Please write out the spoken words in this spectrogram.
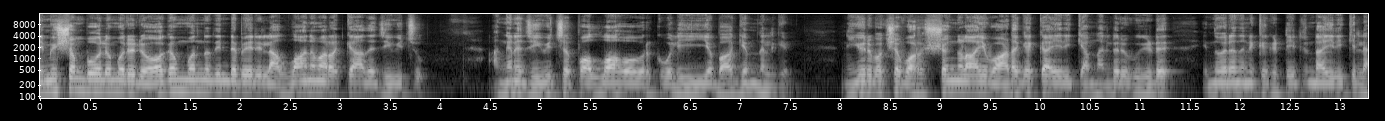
നിമിഷം പോലും ഒരു രോഗം വന്നതിന്റെ പേരിൽ അള്ളാനെ മറക്കാതെ ജീവിച്ചു. അങ്ങനെ ജീവിച്ചപ്പോൾ അള്ളാഹു അവർക്ക് വലിയ ഭാഗ്യം നൽകി. നീ ഒരു പക്ഷെ വർഷങ്ങളായി വാടകയ്ക്കായിരിക്കാം. നല്ലൊരു വീട് ഇന്ന് വരെ നിനക്ക് കിട്ടിയിട്ടുണ്ടായിരിക്കില്ല.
